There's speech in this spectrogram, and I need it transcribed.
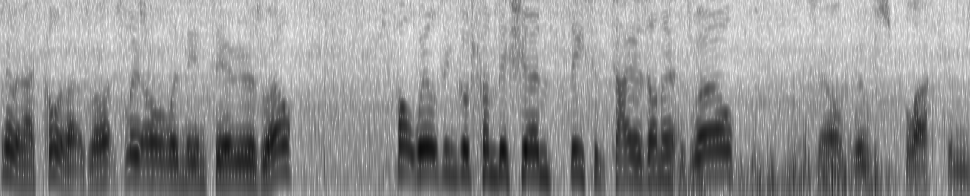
Really nice colour that as well actually, all in the interior as well. All wheels in good condition, decent tyres on it as well. So roof's black and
